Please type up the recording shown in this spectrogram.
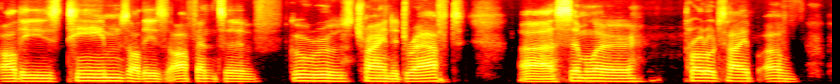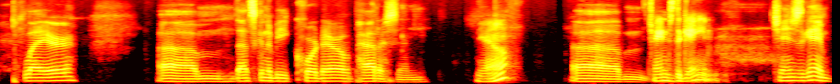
all these teams, all these offensive gurus trying to draft a similar prototype of player. Um, that's going to be Cordarrelle Patterson. Yeah. Um, change the game. Change the game.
